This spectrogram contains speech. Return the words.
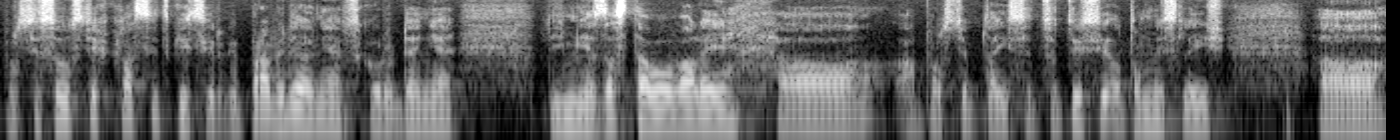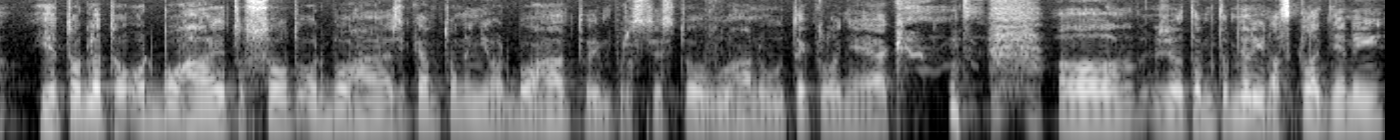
prostě jsou z těch klasických církví, pravidelně, skoro denně lidi mě zastavovali a, prostě ptají se, co ty si o tom myslíš. Je tohle to od Boha, je to soud od Boha. Říkám, to není od Boha, to jim prostě z toho Wuhanu uteklo nějak. že tam to měli naskladněný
